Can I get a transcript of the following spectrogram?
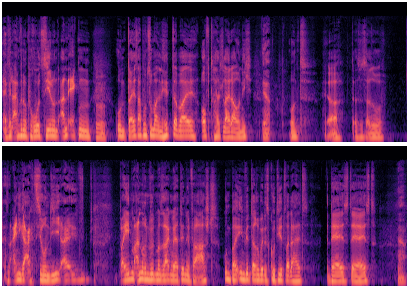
er will einfach nur provozieren und anecken und da ist ab und zu mal ein Hit dabei, oft halt leider auch nicht. Ja. Und ja, das ist also, das sind einige Aktionen, die äh, bei jedem anderen würde man sagen, wer hat den denn verarscht? Und bei ihm wird darüber diskutiert, weil er halt der ist, der er ist. Ja.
